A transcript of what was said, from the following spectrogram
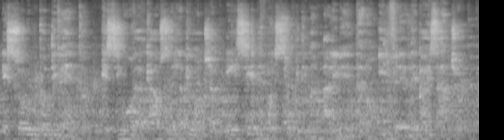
È solo un po' di vento che si muove a causa della pioggia e insieme a quest'ultima alimentano il verde paesaggio.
